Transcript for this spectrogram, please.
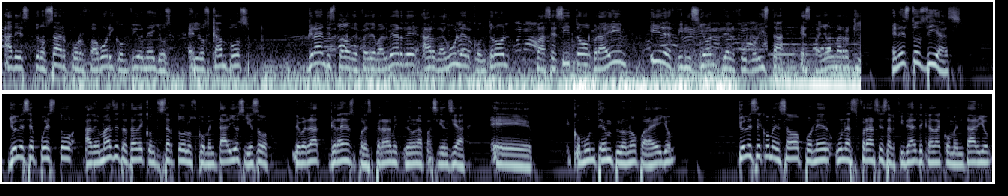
a destrozar, por favor, y confío en ellos, en los campos. Gran disparo de Fede Valverde, Arda Guller, control, pasecito, Brahim y definición del futbolista español marroquí. En estos días, yo les he puesto, además de tratar de contestar todos los comentarios, y eso, de verdad, gracias por esperarme y tener una paciencia eh, como un templo, ¿no? Para ello. Yo les he comenzado a poner unas frases al final de cada comentario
